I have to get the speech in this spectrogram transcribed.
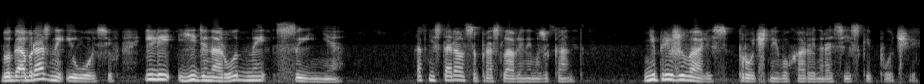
«Благообразный Иосиф» или «Единородный сыне». Как ни старался прославленный музыкант, не приживались прочные его хоры на российской почве.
